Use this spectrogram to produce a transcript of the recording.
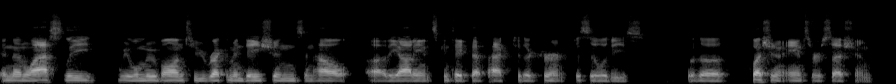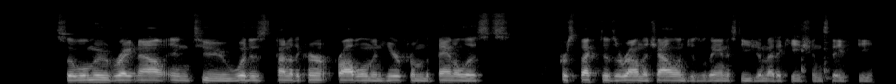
And then lastly, we will move on to recommendations and how uh, the audience can take that back to their current facilities with a question and answer session. So we'll move right now into what is kind of the current problem and hear from the panelists perspectives around the challenges with anesthesia medication safety.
